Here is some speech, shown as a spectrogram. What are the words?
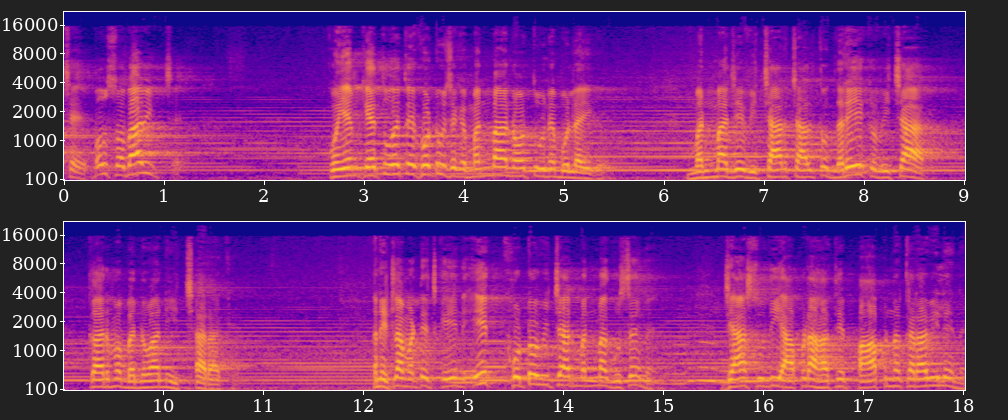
છે, બહુ સ્વાભાવિક છે. કોઈ એમ કહેતું હોય તો એ ખોટું છે કે મનમાં નહોતું ને બોલાઈ ગયું. મનમાં જે વિચાર ચાલતો, દરેક વિચાર કર્મ બનવાની ઈચ્છા રાખે. અને એટલા માટે જ કહીએ ને, એક ખોટો વિચાર મનમાં ઘૂસે ને, જ્યાં સુધી આપણા હાથે પાપ ન કરાવી લે ને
